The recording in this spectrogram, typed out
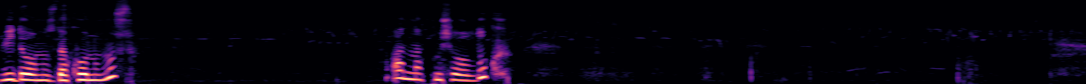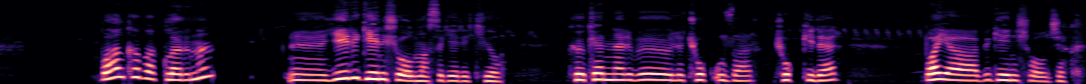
Videomuzda konumuz. Anlatmış olduk. Bal kabaklarının e, yeri geniş olması gerekiyor. Kökenleri böyle çok uzar, çok gider. Bayağı bir geniş olacak.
